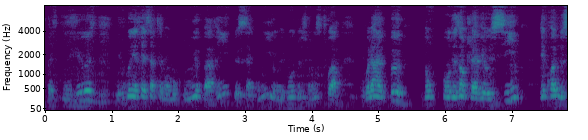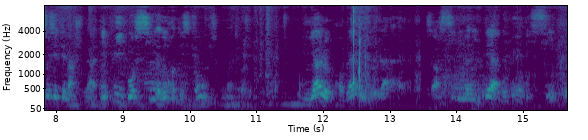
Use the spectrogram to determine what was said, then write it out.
prestigieuse, et vous connaîtrez certainement beaucoup mieux Paris que Saint-Denis au niveau de son histoire. voilà un peu, donc pour désenclaver aussi, des problèmes de société marginale. Et puis aussi, il y a d'autres questions, il y a le problème de, savoir si l'humanité a des cycles,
